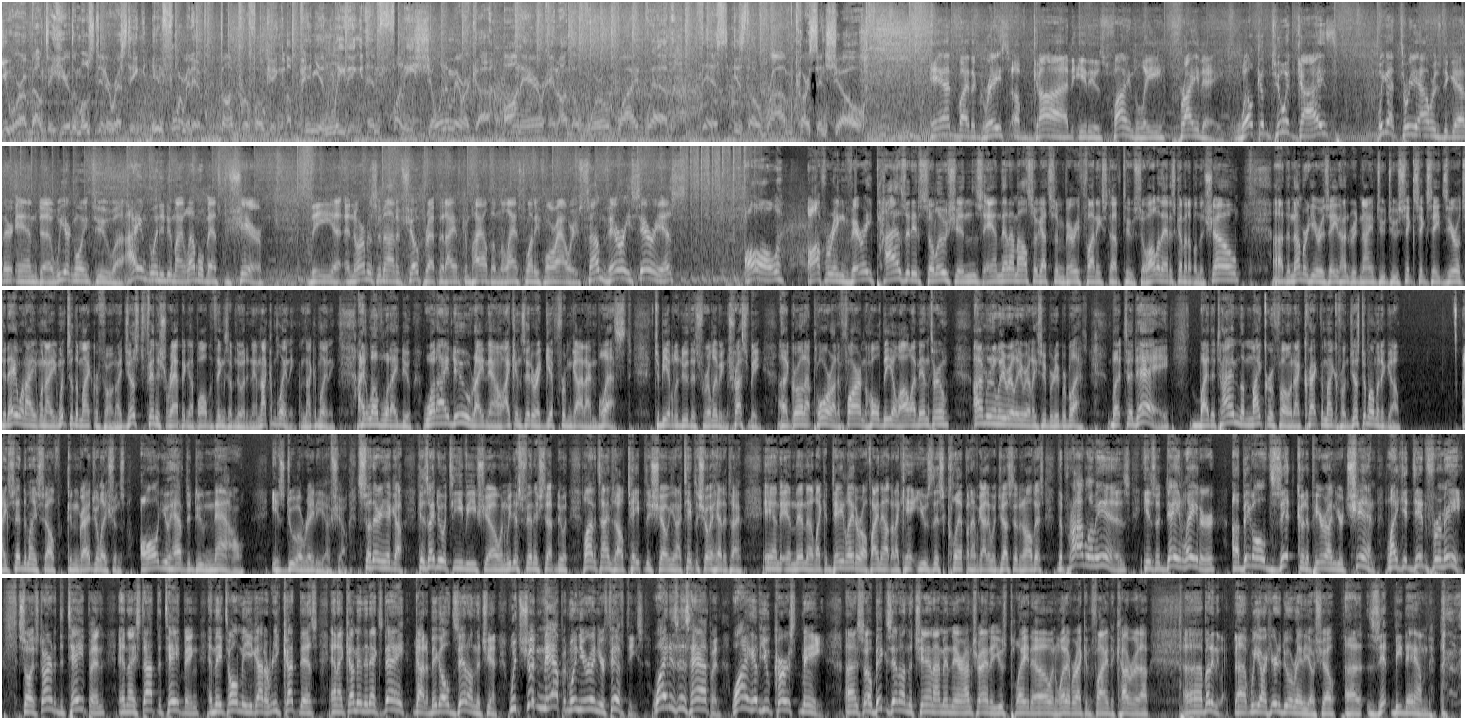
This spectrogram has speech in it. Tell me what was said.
You are about to hear the most interesting, informative, thought provoking, opinion leading, and funny show in America on air and on the World Wide Web. This is The Rob Carson Show. And by the grace of God, it is finally Friday. Welcome to it, guys. We got three hours together, and uh, we are going to, uh, I am going to do my level best to share the uh, enormous amount of show prep that I have compiled in the last 24 hours. Some very serious, all offering very positive solutions. And then I'm also got some very funny stuff, too. So all of that is coming up on the show. Uh, the number here is 800 922 6680. Today, when I, when I went to the microphone, I just finished wrapping up all the things I'm doing today. I'm not complaining. I'm not complaining. I love what I do. What I do right now, I consider a gift from God. I'm blessed to be able to do this for a living. Trust me. Uh, growing up poor on a farm, the whole deal, all I've been through, I'm really, really, really super duper blessed. But today, by the time the microphone, I cracked the microphone just a moment ago, I said to myself, Congratulations. All you have to do now is do a radio show. So there you go. Because I do a TV show, and we just finished up doing. A lot of times, I'll tape the show. You know, I tape the show ahead of time, and and then uh, like a day later, I'll find out that I can't use this clip, and I've got to adjust it and all this. The problem is, is a day later. A big old zit could appear on your chin, like it did for me. So I started the taping, and I stopped the taping, and they told me you got to recut this. And I come in the next day, got a big old zit on the chin, which shouldn't happen when you're in your 50s. Why does this happen? Why have you cursed me? Uh, so big zit on the chin. I'm in there. I'm trying to use Play Doh and whatever I can find to cover it up. Uh, but anyway, uh, we are here to do a radio show. Uh, zit be damned.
